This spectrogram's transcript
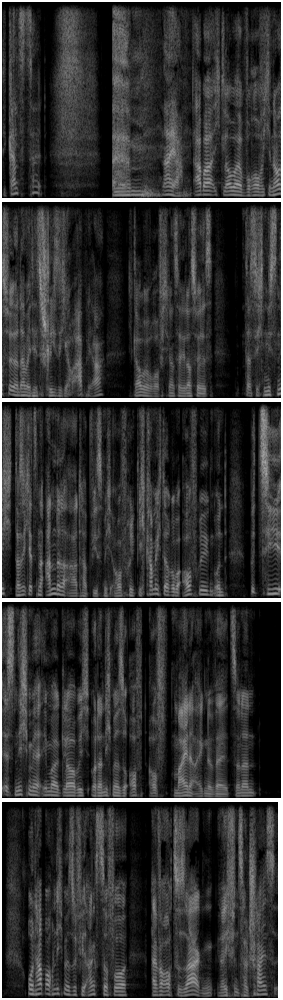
Die ganze Zeit. Ähm, naja, aber ich glaube, worauf ich hinaus will, und damit jetzt schließe ich auch ab, ja. Ich glaube, worauf ich die ganze Zeit hinaus will, ist, dass ich nicht, dass ich jetzt eine andere Art habe, wie es mich aufregt. Ich kann mich darüber aufregen und beziehe es nicht mehr immer, glaube ich, oder nicht mehr so oft auf meine eigene Welt, sondern und habe auch nicht mehr so viel Angst davor, einfach auch zu sagen, ja, ich finde es halt scheiße.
